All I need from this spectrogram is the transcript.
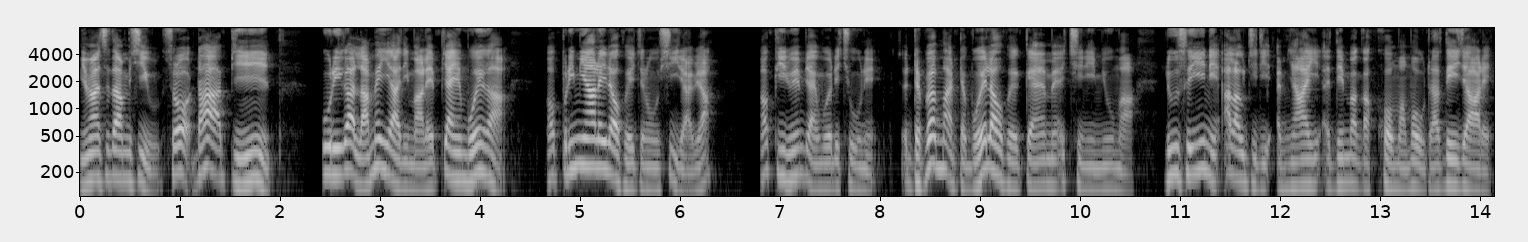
မြန်မာစစ်သားမရှိဘူးဆိုတော့ဒါအပြင်ကိုရီကလာမယ့်ရာသီမှာလည်းပြိုင်ပွဲကနော်ပရီးမီးယားလိလောက်ပဲကျွန်တော်ရှိတာဗျာနော်ပြည်တွင်းပြိုင်ပွဲတချို့နဲ့တပတ်မှတပွဲလောက်ပဲကမ်းမဲ့အခြေအနေမျိုးမှာလူစရင်နေအဲ့လောက်ကြီးဒီအများကြီးအသင်းဘက်ကခေါ်မှာမဟုတ်ဒါသေးကြတယ်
